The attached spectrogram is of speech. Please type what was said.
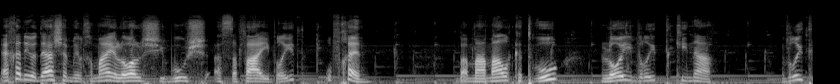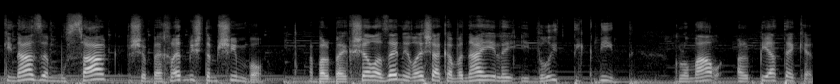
איך אני יודע שהמלחמה היא לא על שיבוש השפה העברית? ובכן, במאמר כתבו לא עברית תקינה. עברית תקינה זה מושג שבהחלט משתמשים בו, אבל בהקשר הזה נראה שהכוונה היא לעברית תקנית. כלומר על פי התקן.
